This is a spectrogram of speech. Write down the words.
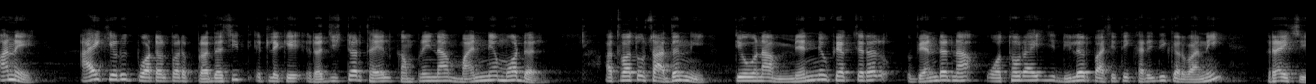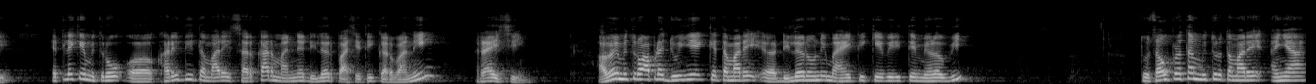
અને આઈ ખેડૂત પોર્ટલ પર પ્રદર્શિત એટલે કે રજિસ્ટર થયેલ કંપનીના માન્ય મોડલ અથવા તો સાધનની તેઓના મેન્યુફેક્ચરર વેન્ડરના ઓથોરાઇઝ ડીલર પાસેથી ખરીદી કરવાની રહેશે એટલે કે મિત્રો ખરીદી તમારે સરકાર માન્ય ડીલર પાસેથી કરવાની રહેશે હવે મિત્રો આપણે જોઈએ કે તમારે ડીલરોની માહિતી કેવી રીતે મેળવવી? તો સૌપ્રથમ મિત્રો તમારે અહીંયા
